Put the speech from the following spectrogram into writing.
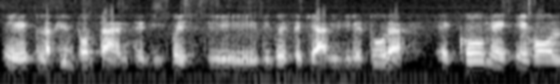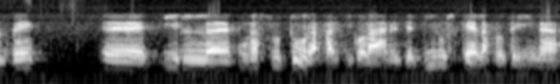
e la più importante di, questi, di queste chiavi di lettura è come evolve eh, il, una struttura particolare del virus che è la proteina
